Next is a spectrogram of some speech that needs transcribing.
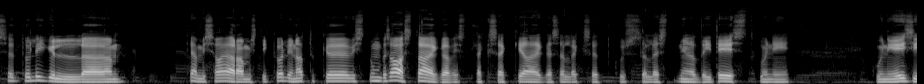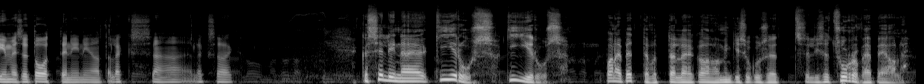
see tuli küll, tea, mis ajaraamistik oli, natuke vist umbes aasta aega vist läks äkki aega selleks, et kus sellest nii-öelda ideest kuni, kuni esimese tooteni nii-öelda läks, läks aega. kas selline kiirus, kiirus paneb ettevõttele ka mingisugused sellised surve peale?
